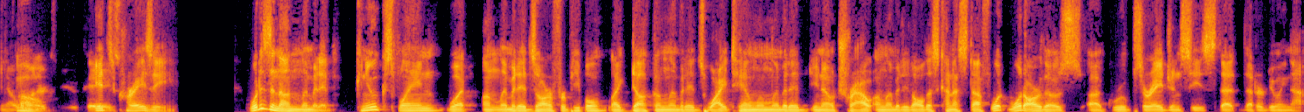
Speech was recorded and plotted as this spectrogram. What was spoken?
you know oh, one or two pigs. it's crazy what is an unlimited? Can you explain what unlimiteds are for people? Like duck unlimiteds whitetail unlimited you know trout unlimited all this kind of stuff. What what are those uh, groups or agencies that that are doing that?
